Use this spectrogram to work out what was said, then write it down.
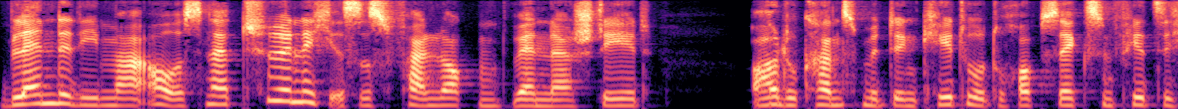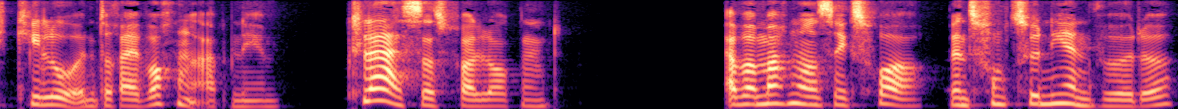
Blende die mal aus. Natürlich ist es verlockend, wenn da steht, oh, du kannst mit den Keto-Drops 46 Kilo in drei Wochen abnehmen. Klar ist das verlockend. Aber machen wir uns nichts vor. Wenn es funktionieren würde,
